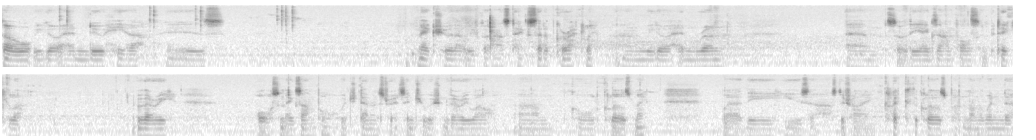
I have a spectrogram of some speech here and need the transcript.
So what we go ahead and do here is make sure that we've got Aztec set up correctly and we go ahead and run um, so the examples in particular. A very awesome example which demonstrates intuition very well um, called close me where the user has to try and click the close button on the window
